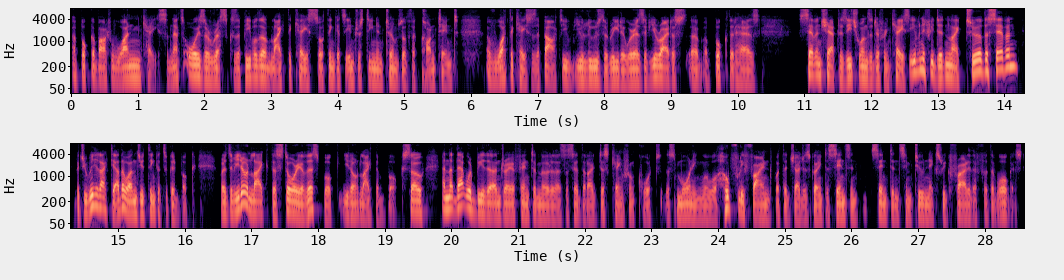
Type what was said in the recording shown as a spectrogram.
a book about one case, and that's always a risk because if people don't like the case or think it's interesting in terms of the content of what the case is about, you, you lose the reader. Whereas if you write a, a book that has seven chapters, each one's a different case. Even if you didn't like two of the seven, but you really like the other ones, you'd think it's a good book. Whereas if you don't like the story of this book, you don't like the book. So, and that, that would be the Andrea Venter murder, as I said, that I just came from court this morning, where we'll hopefully find what the judge is going to sentence, sentence him to next week, Friday, the 5th of August.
